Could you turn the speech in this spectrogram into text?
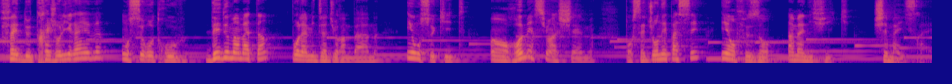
faites de très jolis rêves, on se retrouve dès demain matin pour la mitzvah du Rambam, et on se quitte en remerciant Hachem pour cette journée passée et en faisant un magnifique schéma Israël.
